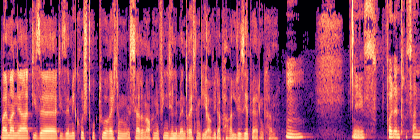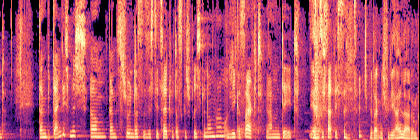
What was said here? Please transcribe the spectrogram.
weil man ja diese, diese Mikrostrukturrechnung ist ja dann auch eine Finite-Element-Rechnung, die ja auch wieder parallelisiert werden kann. Hm. Nee, ist voll interessant. Dann bedanke ich mich ähm, ganz schön, dass Sie sich die Zeit für das Gespräch genommen haben. Und wie gesagt, wir haben ein Date, wenn ja. Sie fertig sind. Ich bedanke mich für die Einladung.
